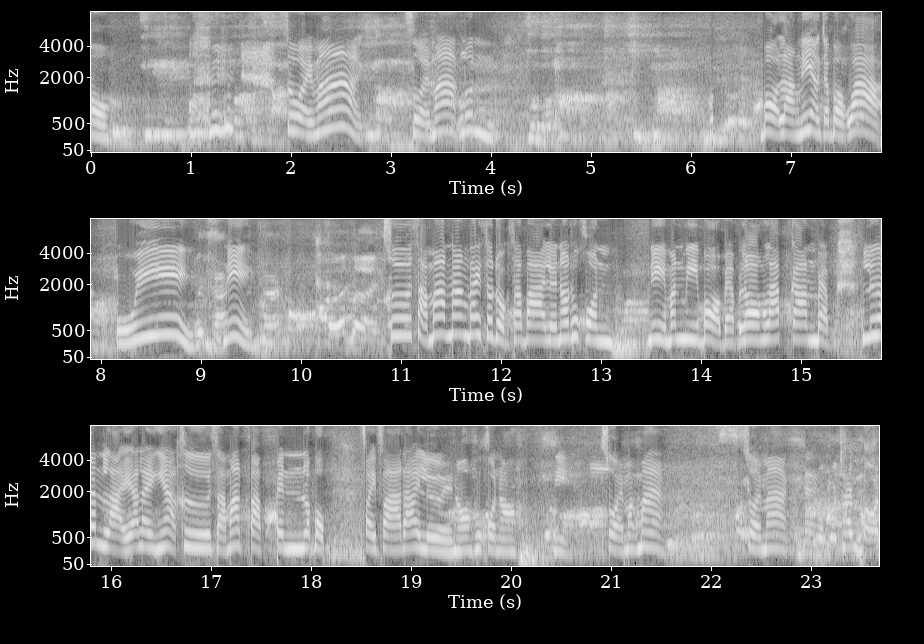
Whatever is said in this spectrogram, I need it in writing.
ว สวยมาก สวยมากรุ่น เบาะหลังนี่อยากจะบอกว่า อุ้ยนี่เฟิร์สเลยคือสามารถนั่งได้สะดวกสบายเลยเนาะทุกคน นี่มันมีเบาะแบบรองรับการแบบเลื่อนไหลอะไรเงี้ยคือสามารถปรับเป็นระบบ ไฟฟ้าได้เลยเนาะทุกคนเนาะนี่สวยมากๆ สวยมาก โปรโมชั่นตอน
